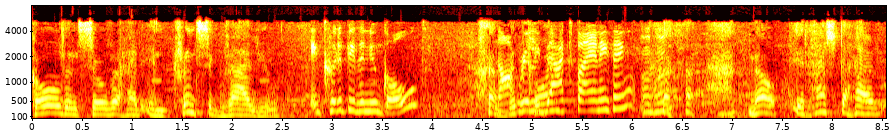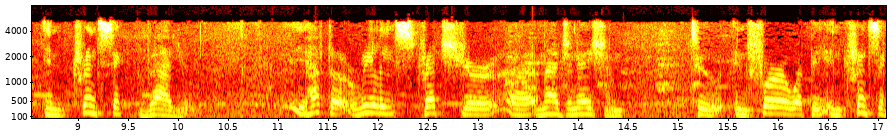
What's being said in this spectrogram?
gold and silver had intrinsic value. Could it be the new gold? Not really backed by anything? Mm-hmm. no, it has to have intrinsic value. You have to really stretch your uh, imagination to infer what the intrinsic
